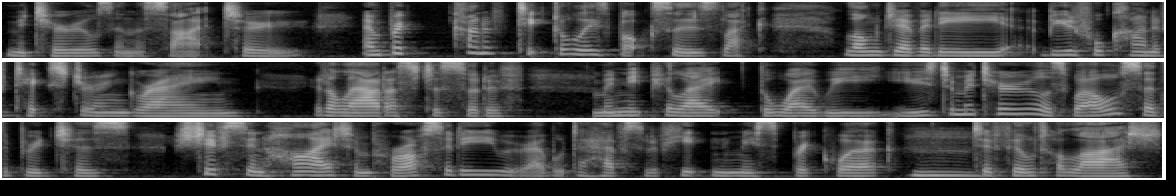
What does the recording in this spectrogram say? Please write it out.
materials in the site too. And brick kind of ticked all these boxes like longevity, beautiful kind of texture and grain. It allowed us to sort of manipulate the way we used a material as well. So the bridge has shifts in height and porosity. We were able to have sort of hit and miss brickwork mm. to filter light,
